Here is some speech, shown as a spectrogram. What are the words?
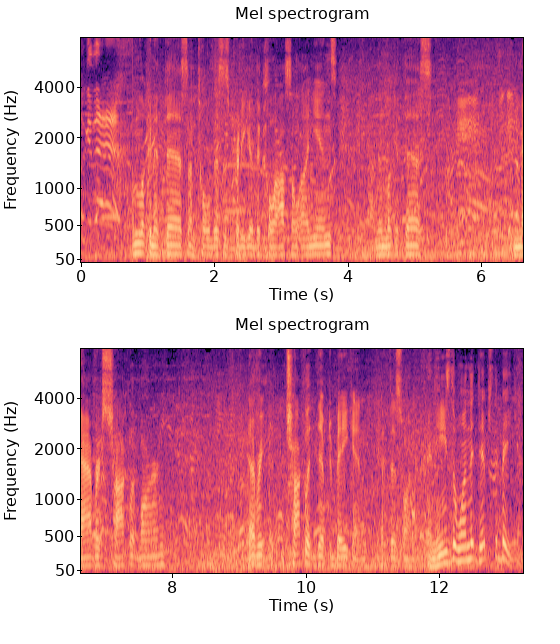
Look at that. I'm looking at this. I'm told this is pretty good. The colossal onions. And then look at this. Mavericks chocolate barn. Every chocolate dipped bacon at this one. And he's the one that dips the bacon.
